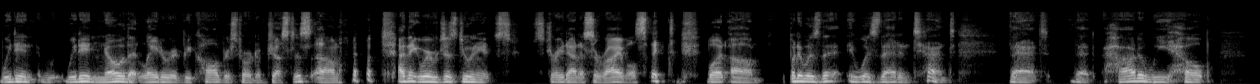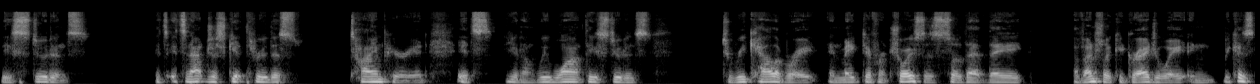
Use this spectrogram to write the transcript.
we didn't we didn't know that later it'd be called restorative justice. Um, I think we were just doing it straight out of survival, but um, but it was that it was that intent that that how do we help these students it's it's not just get through this time period it's you know we want these students to recalibrate and make different choices so that they eventually could graduate and because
